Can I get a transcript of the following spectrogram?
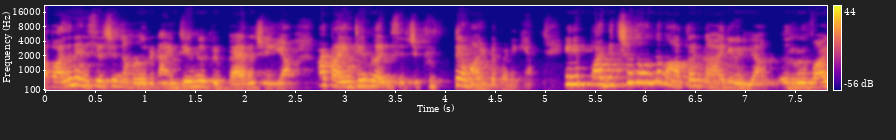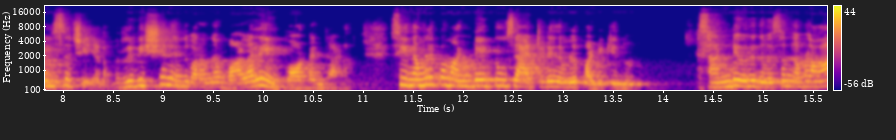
അപ്പൊ അതിനനുസരിച്ച് നമ്മൾ ഒരു ടൈം ടേബിൾ പ്രിപ്പയർ ചെയ്യുക ആ ടൈം ടേബിൾ അനുസരിച്ച് കൃത്യമായിട്ട് പഠിക്കാം. ഇനി പഠിച്ചതുകൊണ്ട് മാത്രം കാര്യമില്ല റിവൈസ് ചെയ്യണം. റിവിഷൻ എന്ന് പറയുന്നത് വളരെ ഇമ്പോർട്ടന്റ് ആണ്. സി നമ്മളിപ്പോൾ മൺഡേ ടു സാറ്റർഡേ നമ്മൾ പഠിക്കുന്നു. സൺഡേ ഒരു ദിവസം നമ്മൾ ആ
